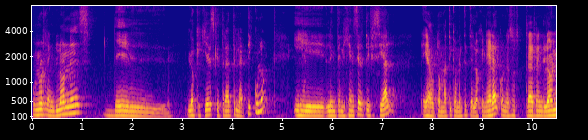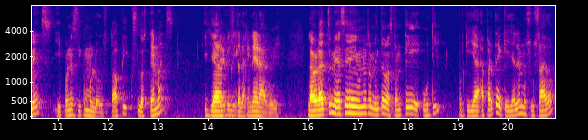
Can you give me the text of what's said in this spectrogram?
unos renglones de lo que quieres que trate el artículo y la inteligencia artificial eh, automáticamente te lo genera con esos tres renglones y pones así como los topics, los temas y ya pues, te la genera, güey. La verdad se me hace una herramienta bastante útil porque ya aparte de que ya la hemos usado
